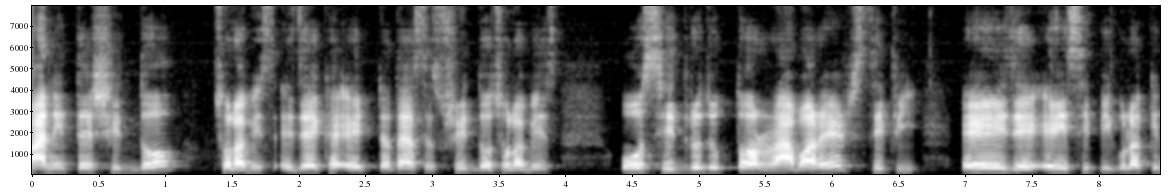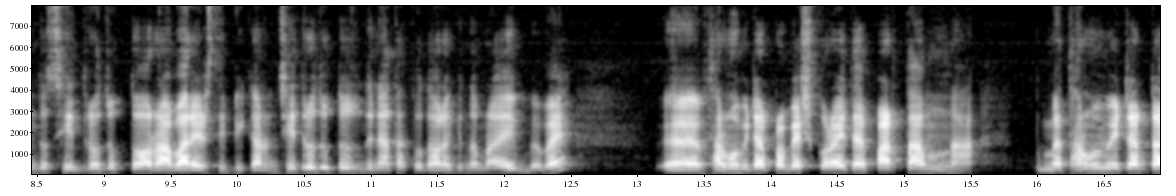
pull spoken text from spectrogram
পানিতে সিদ্ধ ছোলা বীজ। এই যে এইটাতে আছে সিদ্ধ ছোলা বীজ ও ছিদ্রযুক্ত রাবারের সিপি। এই যে এই সিপিগুলো কিন্তু ছিদ্রযুক্ত রাবারের সিপি। কারণ ছিদ্রযুক্ত যদি না থাকতো তাহলে কিন্তু আমরা এইভাবে থার্মোমিটার প্রবেশ করাইতে পারতাম না। থার্মোমিটারটা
